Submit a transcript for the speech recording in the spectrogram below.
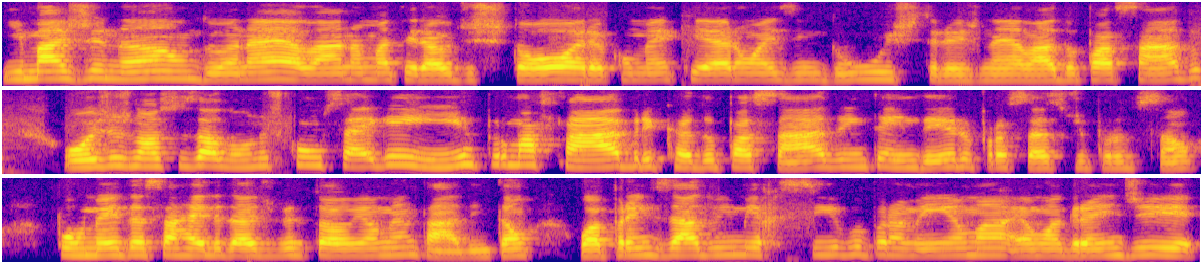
imaginando, né, lá no material de história, como é que eram as indústrias, né, lá do passado. Hoje os nossos alunos conseguem ir para uma fábrica do passado e entender o processo de produção por meio dessa realidade virtual e aumentada. Então, o aprendizado imersivo para mim é uma, é uma grande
